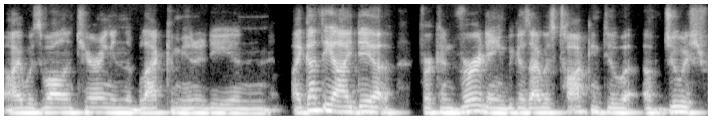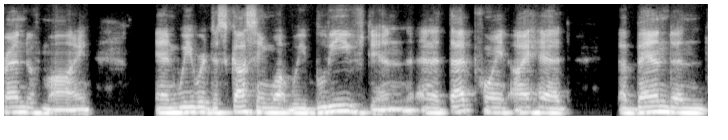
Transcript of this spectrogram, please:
I was volunteering in the black community, and I got the idea for converting because I was talking to a, a Jewish friend of mine, and we were discussing what we believed in. And at that point, I had abandoned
